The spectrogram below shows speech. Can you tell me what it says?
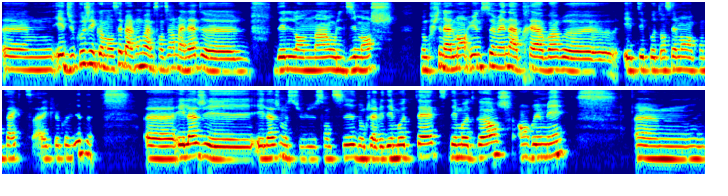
Et du coup, j'ai commencé par contre à me sentir malade dès le lendemain ou le dimanche. Donc finalement, une semaine après avoir été potentiellement en contact avec le Covid. Euh, et là, j'ai et là, je me suis sentie donc j'avais des maux de tête, des maux de gorge, enrhumée. je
